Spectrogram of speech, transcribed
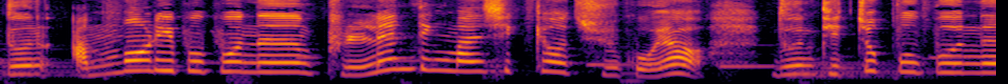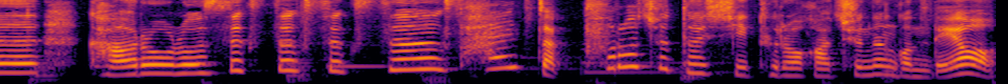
눈 앞머리 부분은 블렌딩만 시켜주고요. 눈 뒤쪽 부분은 가로로 쓱쓱쓱쓱 살짝 풀어주듯이 들어가 주는 건데요.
